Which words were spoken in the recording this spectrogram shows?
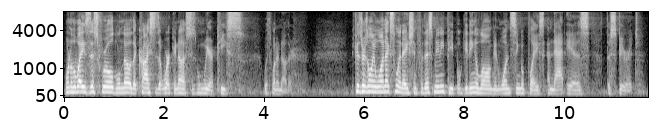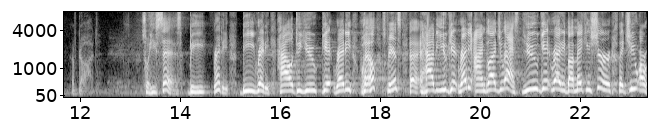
One of the ways this world will know that Christ is at work in us is when we are at peace with one another. Because there's only one explanation for this many people getting along in one single place, and that is the Spirit of God. So he says, be ready, be ready. How do you get ready? Well, Spence, uh, how do you get ready? I'm glad you asked. You get ready by making sure that you are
